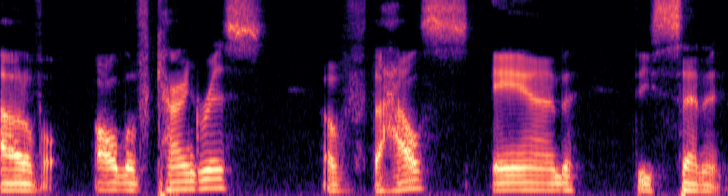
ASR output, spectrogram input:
out of all of Congress, of the House, and the Senate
